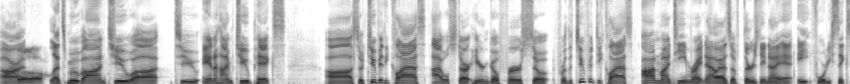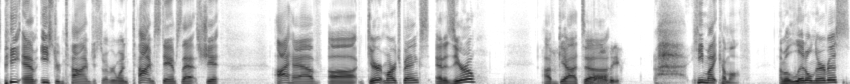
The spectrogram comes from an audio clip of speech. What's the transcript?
All right. Oh. Let's move on to uh to Anaheim two picks. Uh so 250 class, I will start here and go first. So for the 250 class on my team right now as of Thursday night at 8:46 p.m. Eastern Time, just so everyone time stamps that shit. I have uh Garrett Marchbanks at a 0. I've got uh Ballsy. he might come off. I'm a little nervous,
